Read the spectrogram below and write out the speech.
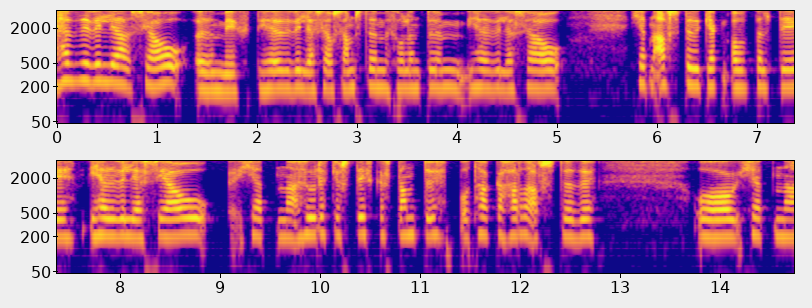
hefði viljað sjá auðmygt, ég hefði viljað sjá samstöðu með þólandum, ég hefði viljað sjá hérna afstöðu gegn ofbeldi, ég hefði viljað sjá hérna hugur ekki á styrka standu upp og taka harða afstöðu. Og hérna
